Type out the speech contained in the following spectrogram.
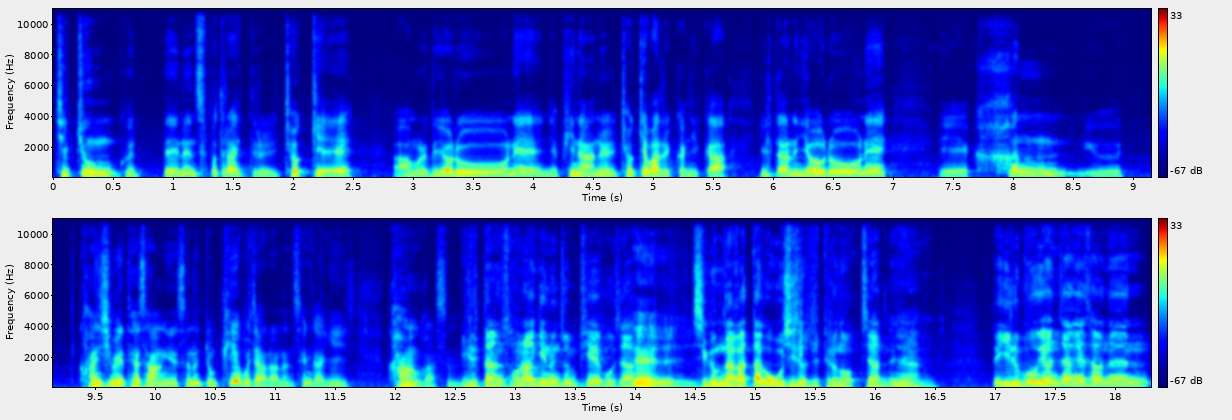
집중 그때는 스포트라이트를 적게 아무래도 여론의 비난을 적게 받을 거니까 일단은 여론의 예, 큰 그, 관심의 대상에서는 좀 피해보자라는 생각이 강한 것 같습니다. 일단 소나기는 좀 피해 보자. 예, 예, 예. 지금 나갔다가 옷이 젖을 필요는 없지 않느냐. 예. 근데 일부 현장에서는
